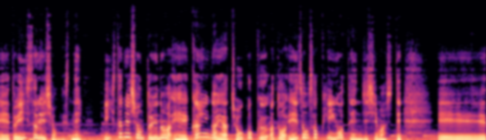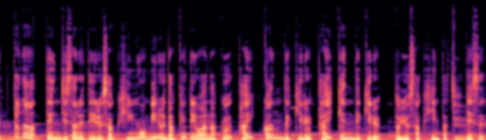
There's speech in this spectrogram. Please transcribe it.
えーとインスタレーションですね。インスタレーションというのは、えー、絵画や彫刻あとは映像作品を展示しまして、えー、ただ展示されている作品を見るだけではなく体感できる体験できるという作品たちです。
